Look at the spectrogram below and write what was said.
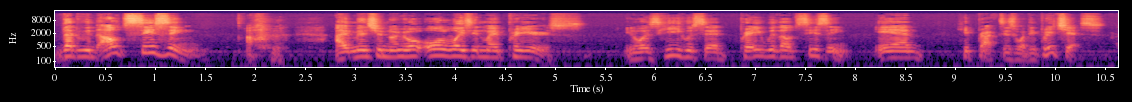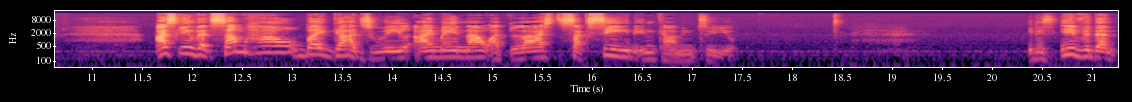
that without ceasing, I mention you always in my prayers. It was he who said, Pray without ceasing, and he practiced what he preaches. Asking that somehow by God's will I may now at last succeed in coming to you. It is evident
